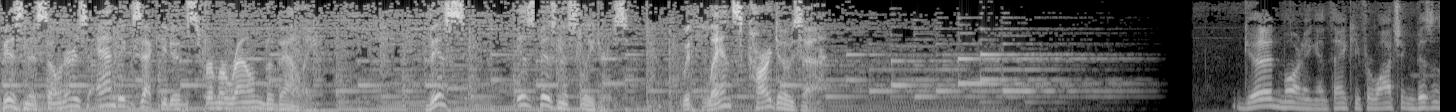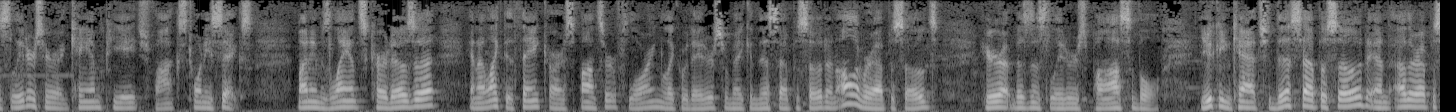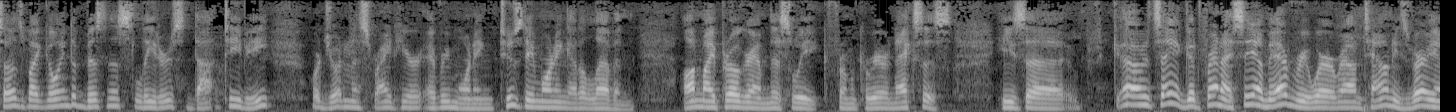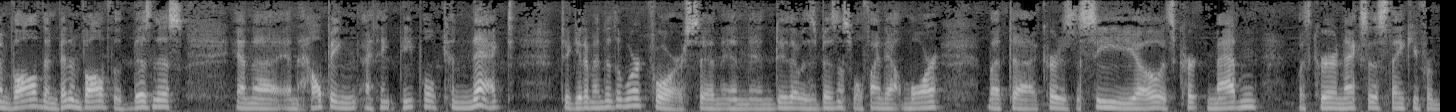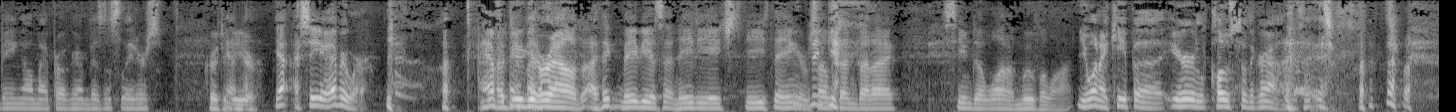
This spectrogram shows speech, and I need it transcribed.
business owners and executives from around the valley. This is Business Leaders with Lance Cardoza. Good morning, and thank you for watching Business Leaders here at KMPH Fox 26. My name is Lance Cardoza, and I'd like to thank our sponsor, Flooring Liquidators, for making this episode and all of our episodes here at Business Leaders possible. You can catch this episode and other episodes by going to businessleaders.tv or joining us right here every morning, Tuesday morning at 11. On my program this week from Career Nexus, he's uh, I would say a good friend. I see him everywhere around town. He's very involved and been involved with business and uh, and helping I think people connect to get them into the workforce and, and, and do that with his business. We'll find out more. But uh, Kurt is the CEO. It's Kurt Madden with Career Nexus. Thank you for being on my program, Business Leaders. Great to and, be here. Uh, yeah, I see you everywhere. I do get around. I think maybe it's an ADHD thing or something, but I seem to want to move a lot. You want to keep a ear close to the ground.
